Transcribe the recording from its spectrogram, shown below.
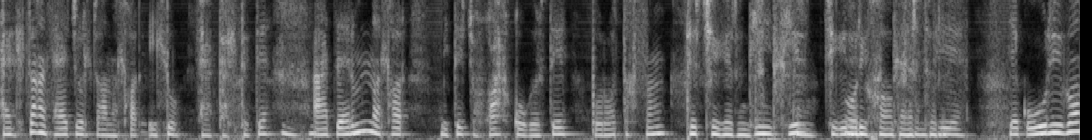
харилцаагаа сайжруулж байгаа нь болохоор илүү сайн талтай тий. А зарим нь болохоор мэдээч ухаарахгүйгээр тий буруутгасан. Тэр чигээр нь тэр чигээр өөрийнхөө байр суурьас яг өөрийгөө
